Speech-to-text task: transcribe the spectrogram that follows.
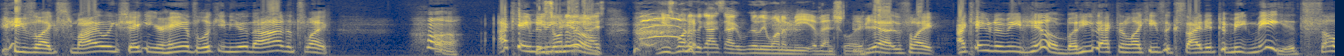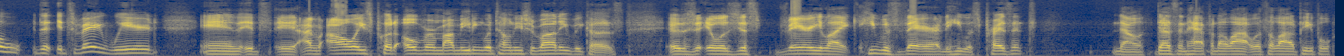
He's like smiling, shaking your hands, looking you in the eye, and it's like, huh. I came to He's meet one him. of the guys. He's one of the guys I really want to meet eventually. Yeah, it's like I came to meet him, but he's acting like he's excited to meet me. It's so it's very weird, and it's it, I've always put over my meeting with Tony Schiavone because it was it was just very like he was there and he was present. No, doesn't happen a lot with a lot of people.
